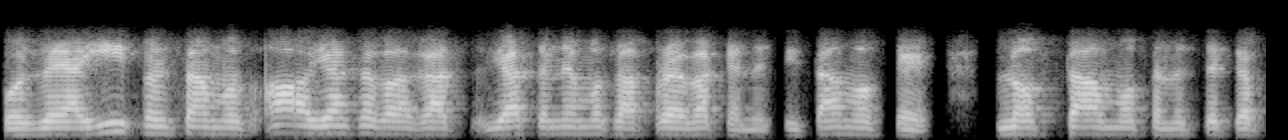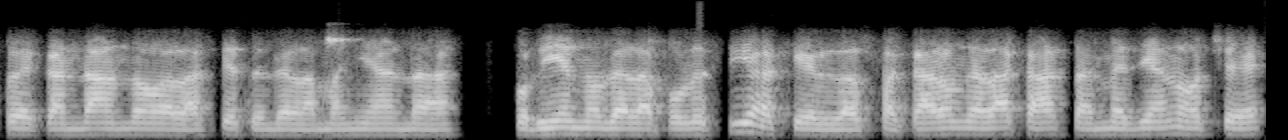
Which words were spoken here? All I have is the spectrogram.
Pues de allí pensamos, oh, ya, se ya tenemos la prueba que necesitamos, que no estamos en este café andando a las 7 de la mañana corriendo de la policía, que los sacaron de la casa a medianoche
